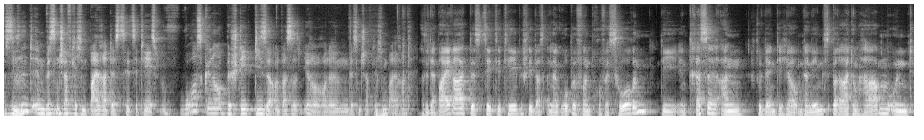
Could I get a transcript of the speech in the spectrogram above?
Sie mhm. sind im wissenschaftlichen Beirat des CCTs. Woraus genau besteht dieser und was ist Ihre Rolle im wissenschaftlichen mhm. Beirat? Also der Beirat des CCT besteht aus einer Gruppe von Professoren, die Interesse an studentischer Unternehmensberatung haben und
